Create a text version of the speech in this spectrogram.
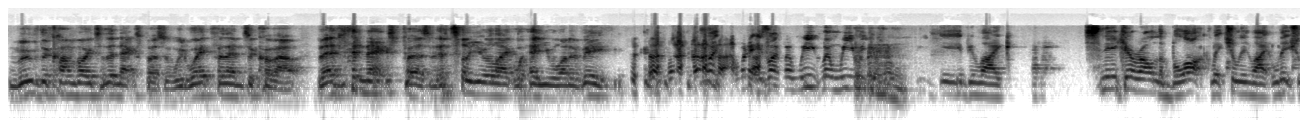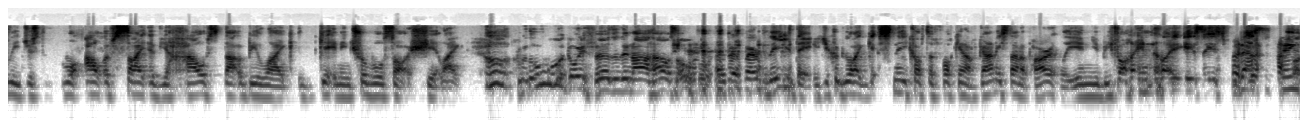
moved the convoy to the next person. We'd wait for them to come out, then the next person until you were like where you want to be. it's like, when it's like when we when we were young, it'd be like sneaking around the block, literally like literally just well, out of sight of your house. That would be like getting in trouble, sort of shit. Like, oh, we're going further than our house. Oh, where these days you could like get sneak off to fucking Afghanistan apparently, and you'd be fine. Like it's it's. but that's the thing.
